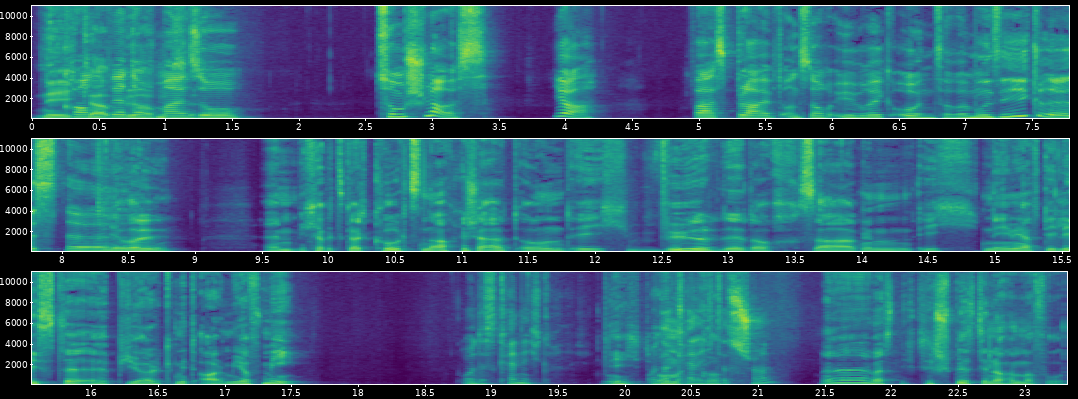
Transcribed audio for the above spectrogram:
nee, ich kommen glaube, wir wir doch mal es, so zum Schluss. Ja, was bleibt uns noch übrig? Unsere Musikliste. Ja. Jawohl. Ähm, ich habe jetzt gerade kurz nachgeschaut und ich würde doch sagen, ich nehme auf die Liste äh, Björk mit Army of Me. Oh, das kenne ich gar nicht. Nicht? Oder oh kenne ich das schon? Äh, weiß nicht. Ich spiel's dir nachher mal vor.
